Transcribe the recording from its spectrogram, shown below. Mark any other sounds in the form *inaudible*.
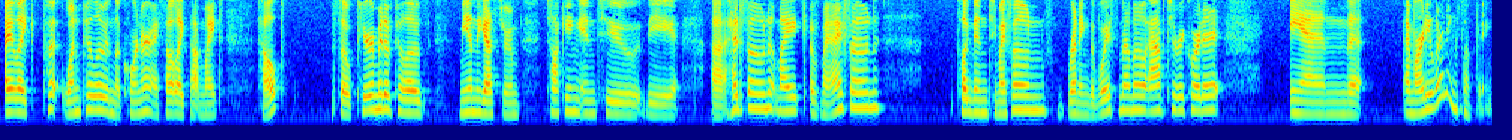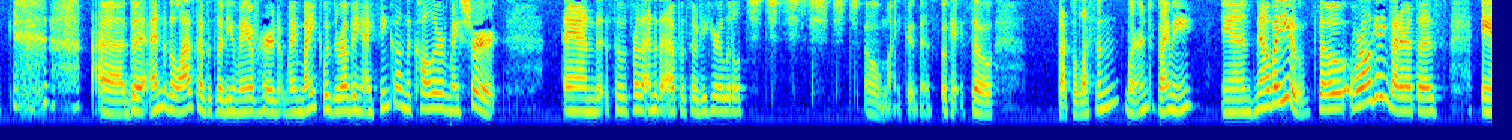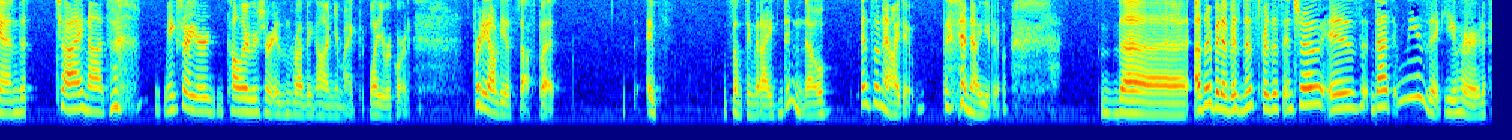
I like put one pillow in the corner. I felt like that might help. So, pyramid of pillows, me in the guest room, talking into the uh, headphone mic of my iPhone, plugged into my phone, running the voice memo app to record it. And I'm already learning something. *laughs* uh, the end of the last episode, you may have heard my mic was rubbing, I think, on the collar of my shirt. And so for the end of the episode, you hear a little ch ch ch oh my goodness. Okay, so that's a lesson learned by me and now by you. So we're all getting better at this and try not to *laughs* make sure your collar of your shirt isn't rubbing on your mic while you record. It's pretty obvious stuff, but it's something that I didn't know. And so now I do. *laughs* and now you do. The other bit of business for this intro is that music you heard.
